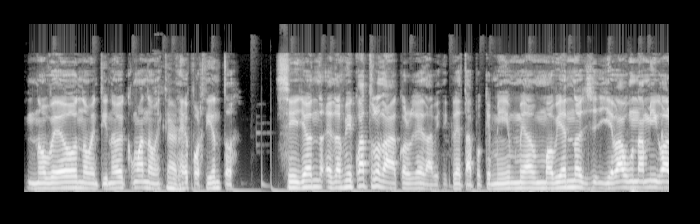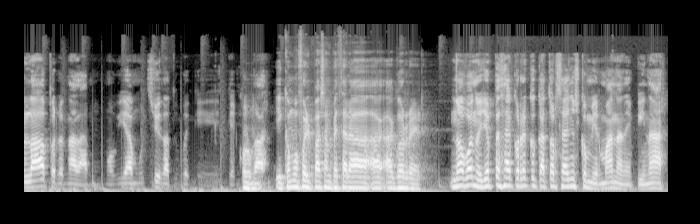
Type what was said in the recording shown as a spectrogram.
no veo 99,99%. Sí, yo en 2004 la colgué la bicicleta, porque me, moviendo, llevaba un amigo al lado, pero nada, me movía mucho y la tuve que, colgar. ¿Y cómo fue el paso a empezar a, correr? No, bueno, yo empecé a correr con 14 años con mi hermana en Pinar.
